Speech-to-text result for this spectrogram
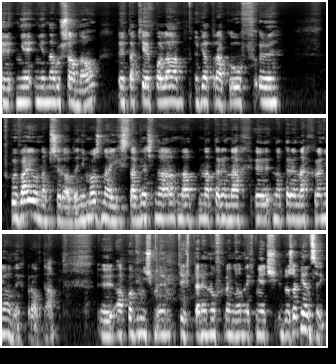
y, nie, nienaruszoną. Y, takie pola wiatraków wpływają na przyrodę. Nie można ich stawiać na, na, na, terenach, na terenach chronionych, prawda? Y, a powinniśmy tych terenów chronionych mieć dużo więcej.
